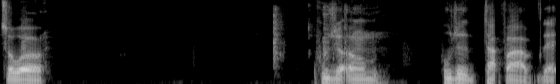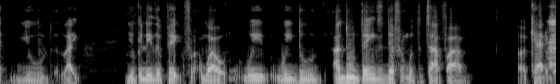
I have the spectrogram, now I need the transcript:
so uh, who's your um, who's your top five that you like? You could either pick. For, well, we we do. I do things different with the top five uh, category.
